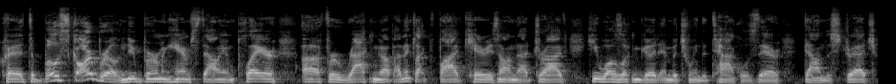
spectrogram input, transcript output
Credit to Bo Scarborough, new Birmingham Stallion player, uh, for racking up, I think, like five carries on that drive. He was looking good in between the tackles there down the stretch.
